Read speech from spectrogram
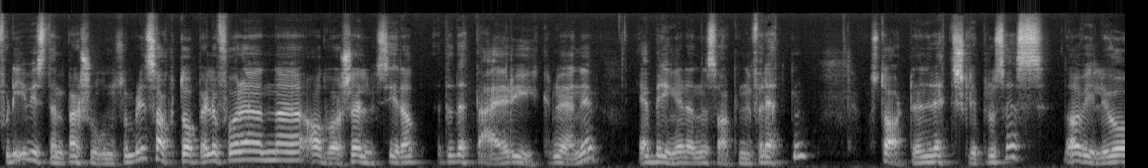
Fordi hvis den personen som blir sagt opp eller får en advarsel, sier at dette er jeg rykende uenig i, jeg bringer denne saken for retten og starter en rettslig prosess. Da vil jo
